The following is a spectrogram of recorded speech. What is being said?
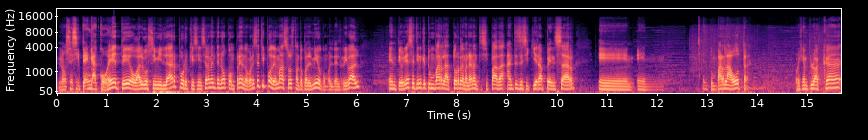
No sé si tenga cohete o algo similar, porque sinceramente no comprendo. Con este tipo de mazos, tanto con el mío como el del rival, en teoría se tiene que tumbar la torre de manera anticipada antes de siquiera pensar en, en en tumbar la otra. Por ejemplo, acá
